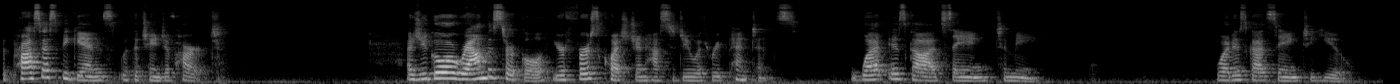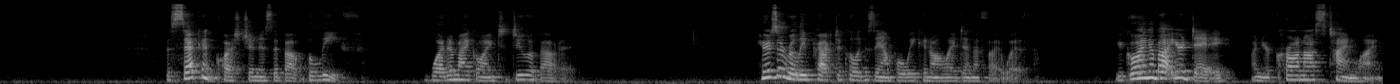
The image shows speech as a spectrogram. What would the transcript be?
The process begins with a change of heart. As you go around the circle, your first question has to do with repentance. What is God saying to me? What is God saying to you? The second question is about belief. What am I going to do about it? Here's a really practical example we can all identify with. You're going about your day on your Chronos timeline.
